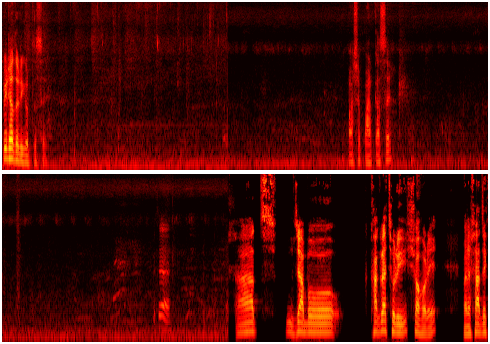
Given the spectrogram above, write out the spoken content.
পিঠা তৈরি করতেছে। পাশে পার্ক আছে। আজ যাব খাগড়াছড়ি শহরে। মানে সাজেক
